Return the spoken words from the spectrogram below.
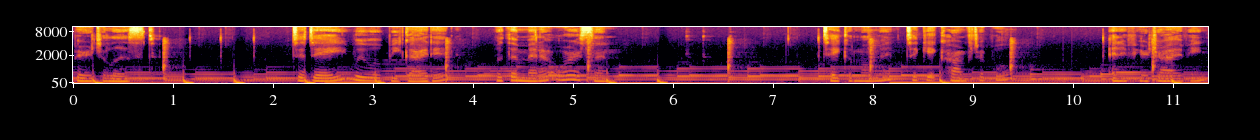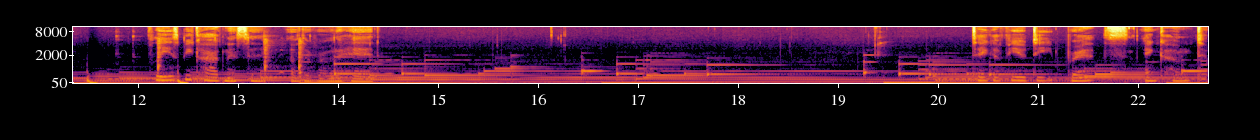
Spiritualist. Today we will be guided with a MetaOrison. Take a moment to get comfortable, and if you're driving, please be cognizant of the road ahead. Take a few deep breaths and come to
